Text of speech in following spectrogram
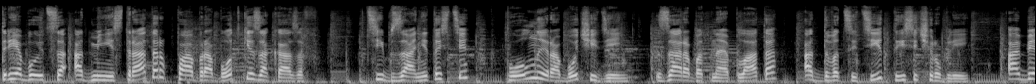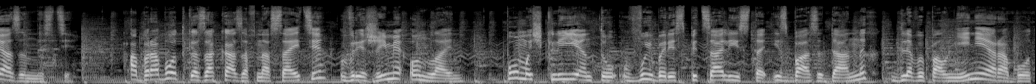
требуется администратор по обработке заказов. Тип занятости – полный рабочий день. Заработная плата от 20 тысяч рублей. Обязанности. Обработка заказов на сайте в режиме онлайн – Помощь клиенту в выборе специалиста из базы данных для выполнения работ.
